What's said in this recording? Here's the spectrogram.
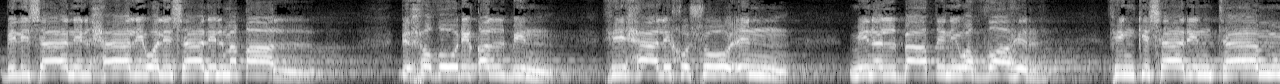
بلسان الحال ولسان المقال بحضور قلب في حال خشوع من الباطن والظاهر. في انكسار تام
